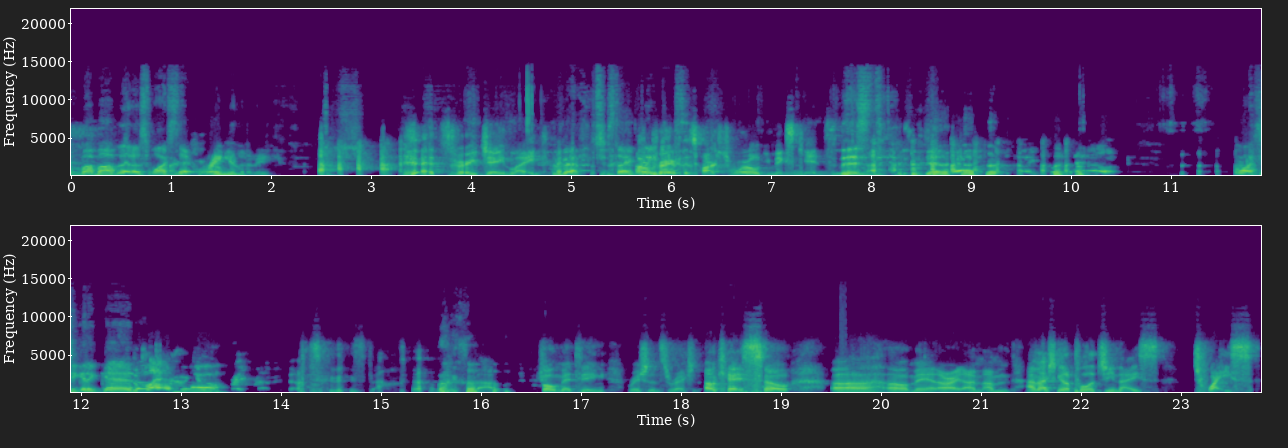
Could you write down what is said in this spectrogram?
And my mom let us watch I that regularly. That's very Jane like. It's just like, I'm wait, ready for this harsh world, you mix kids. This, this. Like, what the hell? I'm watching it again. The black Oh, no. stop. stop. Fomenting racial insurrection. Okay, so uh, oh man, all right. I'm I'm I'm actually gonna pull a G nice twice.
